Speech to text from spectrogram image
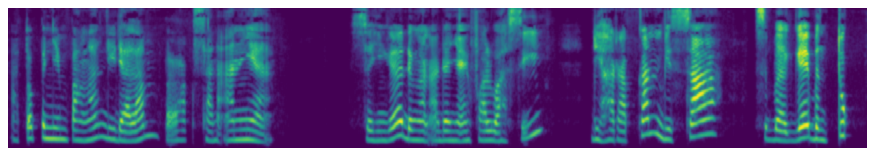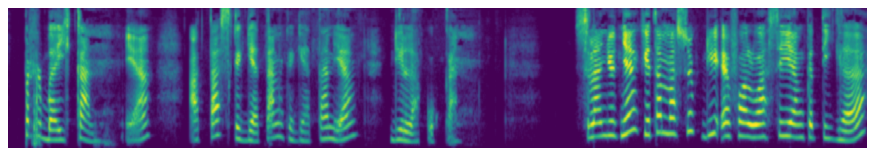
atau penyimpangan di dalam pelaksanaannya. Sehingga dengan adanya evaluasi diharapkan bisa sebagai bentuk perbaikan ya atas kegiatan-kegiatan yang dilakukan. Selanjutnya kita masuk di evaluasi yang ketiga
